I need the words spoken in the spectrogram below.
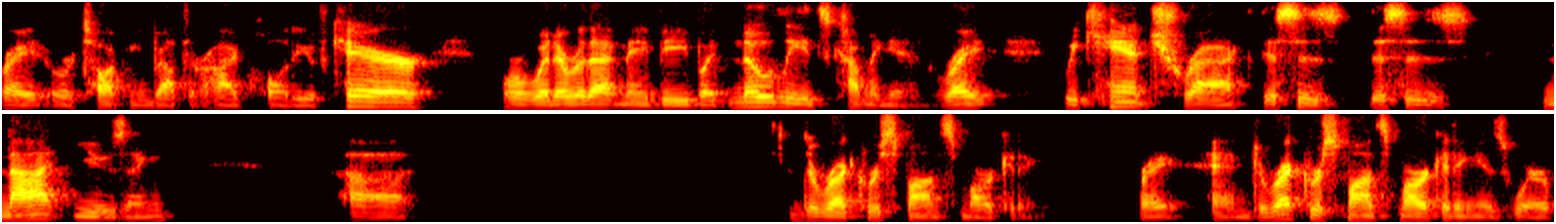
right? Or talking about their high quality of care, or whatever that may be, but no leads coming in, right? We can't track. This is this is not using uh, direct response marketing, right? And direct response marketing is where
